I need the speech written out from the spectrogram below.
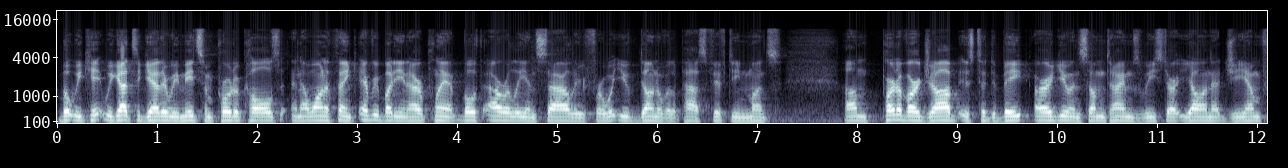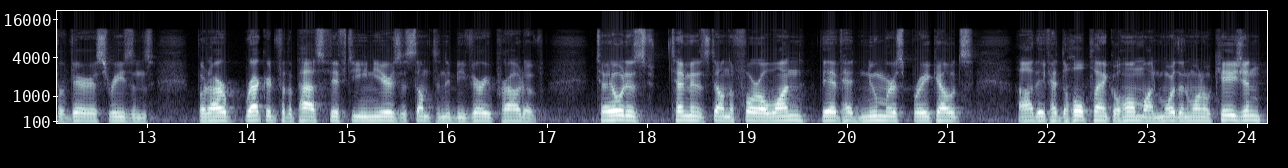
But we, we got together, we made some protocols, and I want to thank everybody in our plant, both hourly and salary, for what you've done over the past 15 months. Um, part of our job is to debate, argue, and sometimes we start yelling at GM for various reasons. But our record for the past 15 years is something to be very proud of. Toyota's 10 minutes down the 401. They have had numerous breakouts. Uh, they've had the whole plant go home on more than one occasion.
